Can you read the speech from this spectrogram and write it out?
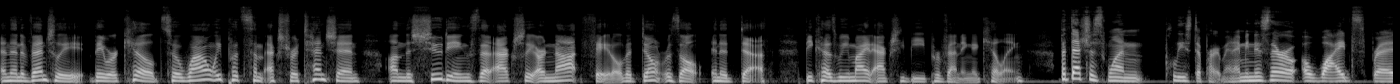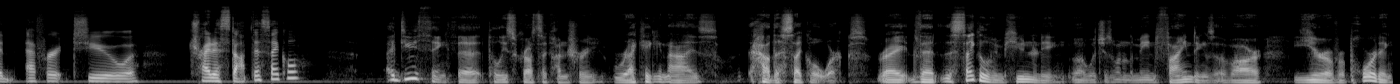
and then eventually they were killed. So why don't we put some extra attention on the shootings that actually are not fatal, that don't result in a death, because we might actually be preventing a killing. But that's just one police department. I mean, is there a, a widespread effort to try to stop this cycle? I do think that police across the country recognize how the cycle works, right? That the cycle of impunity, uh, which is one of the main findings of our year of reporting,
